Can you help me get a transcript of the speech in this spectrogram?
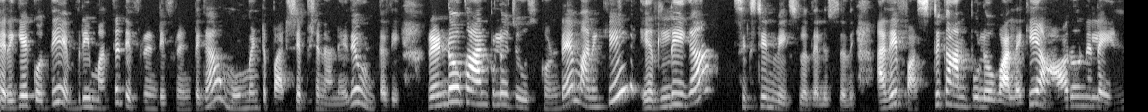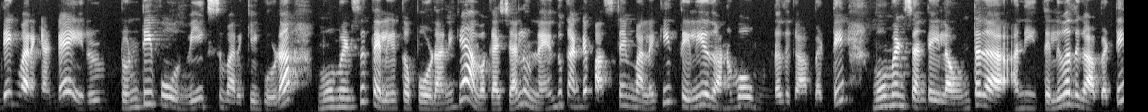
పెరిగే కొద్దీ ఎవ్రీ మంత్ డిఫరెంట్ డిఫరెంట్గా మూమెంట్ పర్సెప్షన్ అనేది ఉంటుంది. రెండో కాన్పులో చూసుకుంటే మనకి ఎర్లీగా సిక్స్టీన్ వీక్స్లో తెలుస్తుంది. అదే ఫస్ట్ కాన్పులో వాళ్ళకి ఆరో నెల ఎండింగ్ వరకు అంటే ట్వంటీ ఫోర్ వీక్స్ వరకు కూడా మూమెంట్స్ తెలియకపోవడానికి అవకాశాలు ఉన్నాయి. ఎందుకంటే ఫస్ట్ టైం వాళ్ళకి తెలియదు అనుభవం ఉండదు కాబట్టి మూమెంట్స్ అంటే ఇలా ఉంటుందా అని తెలియదు కాబట్టి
